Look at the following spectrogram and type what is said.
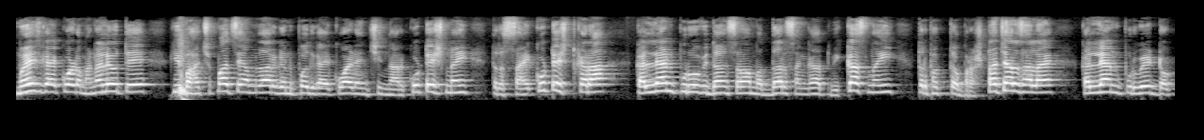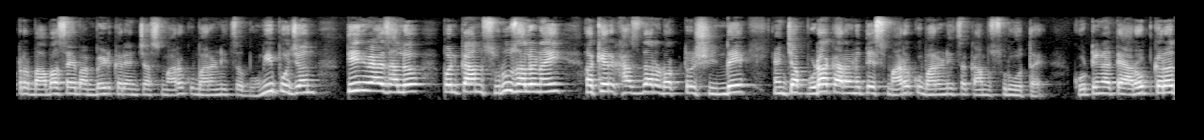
महेश गायकवाड म्हणाले होते की भाजपाचे आमदार गणपत गायकवाड यांची नार्को टेस्ट नाही तर सायको टेस्ट करा. कल्याण पूर्व विधानसभा मतदारसंघात विकास नाही तर फक्त भ्रष्टाचार झालाय. कल्याण पूर्वेत डॉक्टर बाबासाहेब आंबेडकर यांच्या स्मारक उभारणीचं भूमिपूजन तीन वेळा झालं पण काम सुरू झालं नाही. अखेर खासदार डॉक्टर शिंदे यांच्या पुढाकारानं ते स्मारक उभारणीचं काम सुरू होत आहे खोटेनाटे आरोप करत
